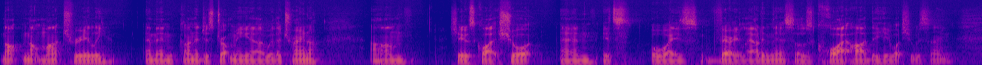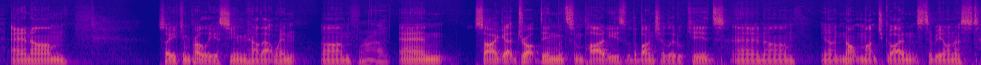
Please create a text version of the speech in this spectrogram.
not not much really, and then kind of just dropped me uh, with a trainer. Um, she was quite short, and it's always very loud in there, so it was quite hard to hear what she was saying. And um, so you can probably assume how that went. Um, Right. and so I got dropped in with some parties with a bunch of little kids, and um, you know, not much guidance to be honest.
